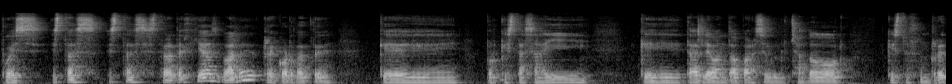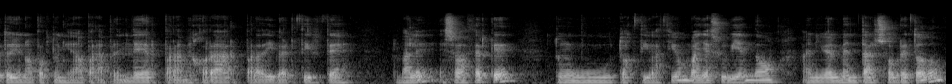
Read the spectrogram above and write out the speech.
Pues estas, estas estrategias, ¿vale? Recordate que porque estás ahí, que te has levantado para ser un luchador, que esto es un reto y una oportunidad para aprender, para mejorar, para divertirte, ¿vale? Eso va a hacer que tu, activación vaya subiendo a nivel mental sobre todo.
